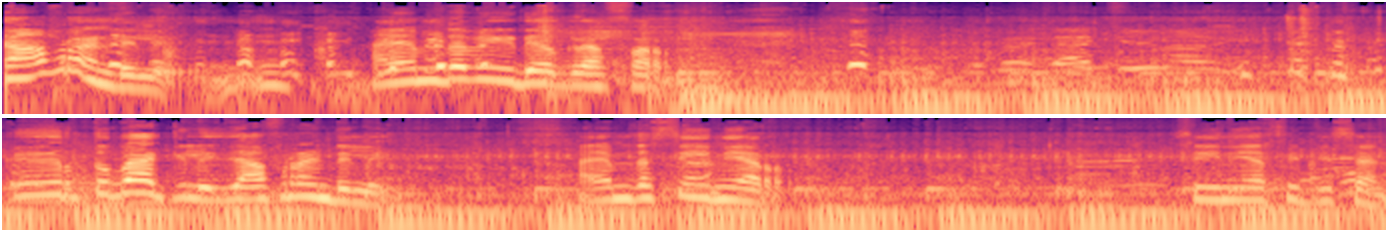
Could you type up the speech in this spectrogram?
ഞാൻ ഫ്രണ്ടിൽ I am the videographer Keerthu ബാക്കിൽ ഞാൻ ഫ്രണ്ടിൽ I am the senior senior citizen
